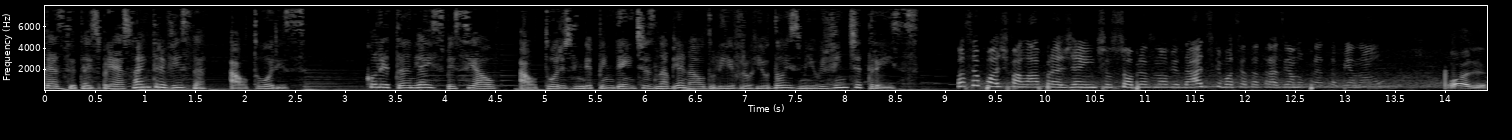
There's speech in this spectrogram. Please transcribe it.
Gazeta Expressa Entrevista, Autores. Coletânea Especial, Autores Independentes na Bienal do Livro Rio 2023. Você pode falar pra gente sobre as novidades que você está trazendo para essa Bienal? Olha,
